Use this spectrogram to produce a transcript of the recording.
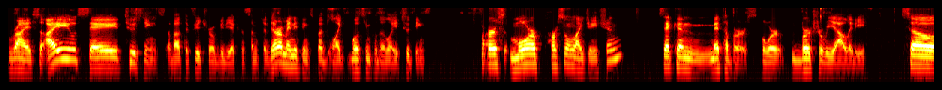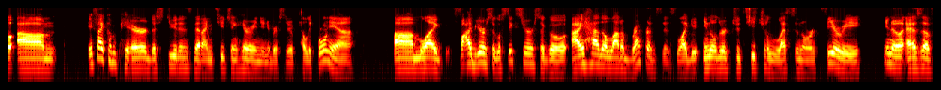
Right. So I would say two things about the future of media consumption. There are many things, but like most importantly, two things. First, more personalization. Second, metaverse or virtual reality. So um, if I compare the students that I'm teaching here in University of California, um, like five years ago, six years ago, I had a lot of references. Like in order to teach a lesson or a theory, you know, as a,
